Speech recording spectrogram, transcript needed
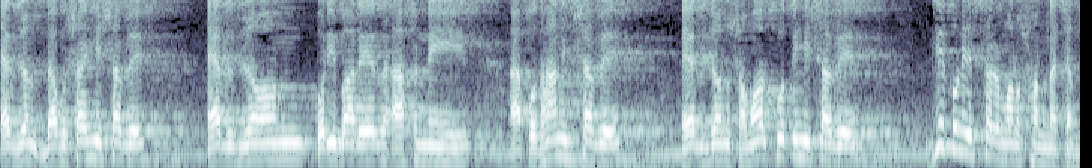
একজন ব্যবসায়ী হিসাবে, একজন পরিবারের আপনি প্রধান হিসাবে, একজন সমাজপতি হিসাবে যে কোনো স্তরের মানুষ হন না কেন,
